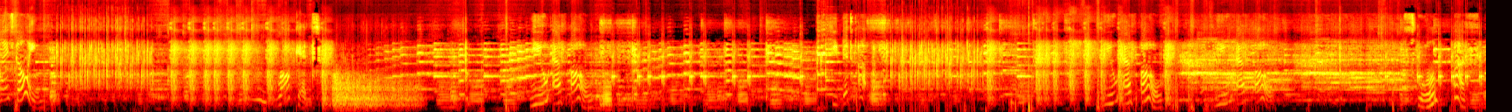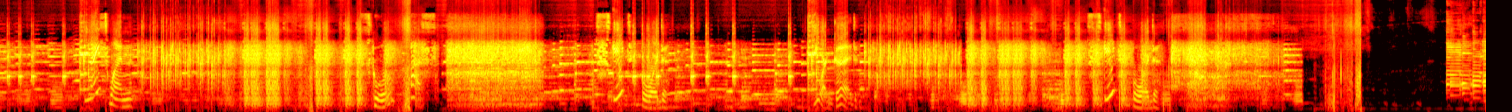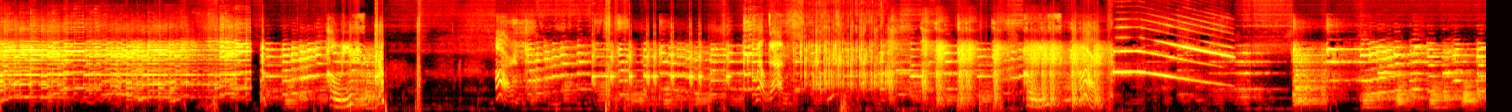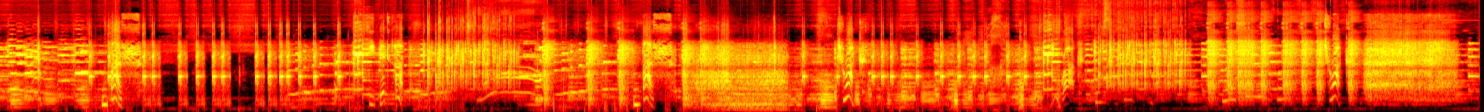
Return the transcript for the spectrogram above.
Nice going. Rocket. UFO. UFO. UFO. School bus. Nice one. School bus. Skateboard. You are good. Skateboard. Police car. Well done. Police bus. Keep it up. Bus. Truck. Rock. Truck.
